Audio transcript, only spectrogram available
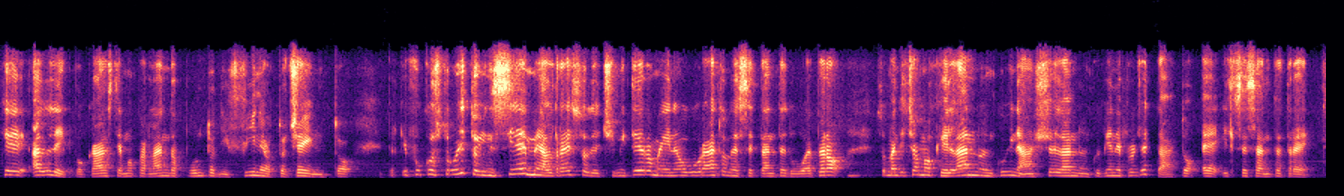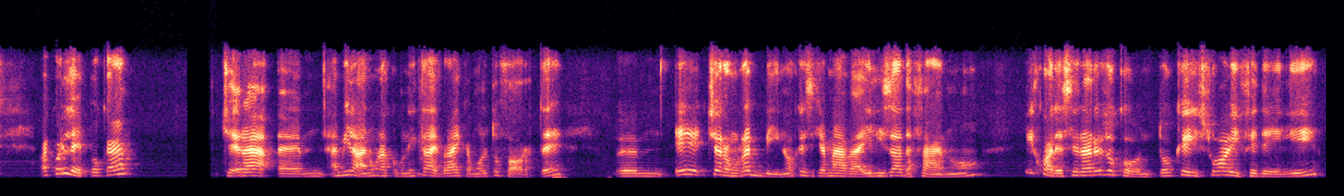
che all'epoca, stiamo parlando appunto di fine Ottocento, perché fu costruito insieme al resto del cimitero ma inaugurato nel 72, però insomma diciamo che l'anno in cui nasce, l'anno in cui viene progettato è il 63. A quell'epoca c'era ehm, a Milano una comunità ebraica molto forte ehm, e c'era un rabbino che si chiamava Elisada Fano, il quale si era reso conto che i suoi fedeli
